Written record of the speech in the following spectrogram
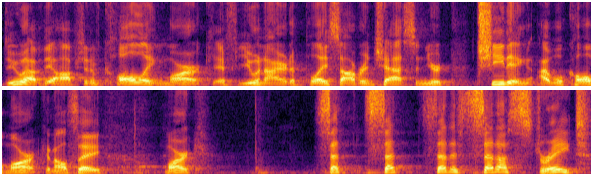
do have the option of calling Mark, if you and I are to play sovereign chess and you're cheating, I will call Mark and I'll say, Mark, set, set, set, us, set us straight.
